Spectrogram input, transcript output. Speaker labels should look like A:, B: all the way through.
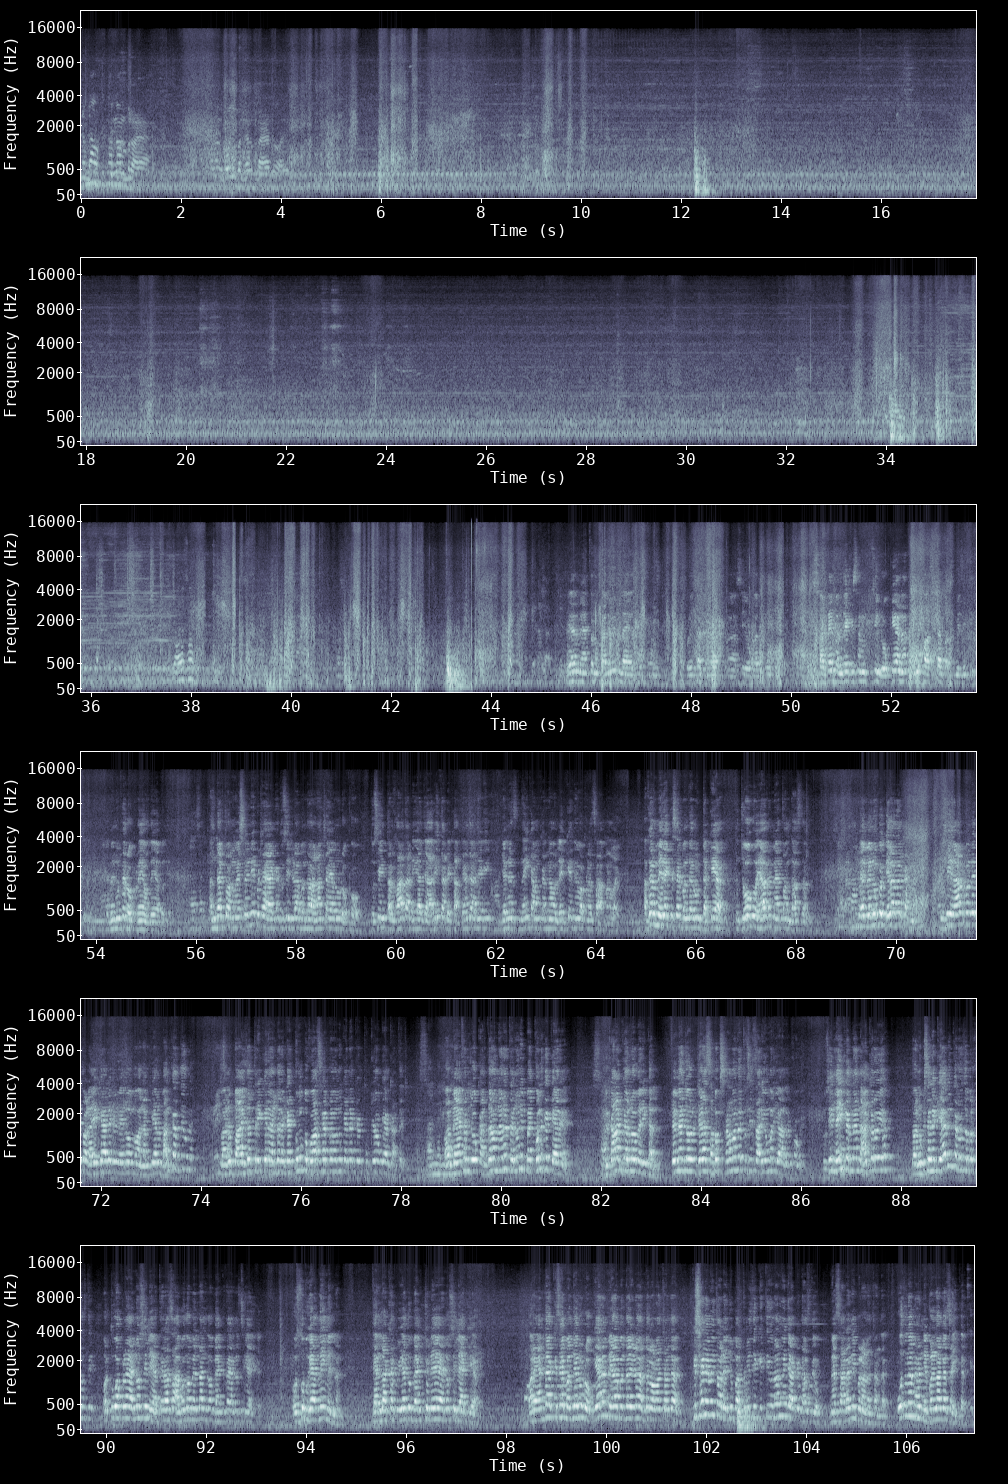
A: ਕਿੰਨਾ ਕਿੰਨਾ ਨੂੰ ਬੁਲਾਇਆ? ਹੈ ਉਹਨਾਂ ਬੰਦਿਆਂ ਨੂੰ ਬੁਲਾਇਆ ਜੋ ਆਏ।
B: ਜ਼ਿਆਦਾ ਸਰ।
C: ਯਾਰ ਮੈਂ ਤੁਹਾਨੂੰ ਕੱਲ ਵੀ ਬੁਲਾਇਆ ਸੀ। ਕੋਈ ਤੁਹਾਡੇ ਨਾਲ ਅਹ, ਸਹਿਯੋਗ ਗੱਲ ਨਹੀਂ ਸਾਡੇ ਬੰਦੇ ਕਿਸੇ ਨੂੰ ਤੁਸੀਂ ਰੋਕਿਆ ਨਾ ਤੁਹਾਨੂੰ ਫਸਟ ਦਾ ਕੀਤੀ ਹੈ। ਤੇ ਮੈਨੂੰ ਫਿਰ ਰੋਕਣੇ ਆਉਂਦੇ ਆ ਬੰਦੇ। ਅੰਦਰ ਤੁਹਾਨੂੰ ਇਸ ਲਈ ਨਹੀਂ ਬਿਠਾਇਆ ਕਿ ਤੁਸੀਂ ਜਿਹੜਾ ਬੰਦਾ ਆਣਾ ਚਾਹੇ ਉਹਨੂੰ ਰੋਕੋ। ਤੁਸੀਂ ਤਨਖਾਹ ਤੁਹਾਡੀ ਅੱਜ ਆ ਰਹੀ ਤੁਹਾਡੇ ਖਾਤਿਆਂ 'ਚ ਆ ਜਾਏਗੀ। ਜਿਹਨੇ ਨਹੀਂ ਕੰਮ ਕਰਨਾ ਉਹ ਲਿਖ ਕੇ ਦਿਓ ਆਪਣਾ ਹਿਸਾਬ ਬਣਵਾਏ ਅਗਰ ਮੇਰੇ ਕਿਸੇ ਬੰਦੇ ਨੂੰ ਡੱਕਿਆ ਤੇ ਜੋ ਹੋਇਆ ਫਿਰ ਮੈਂ ਤੁਹਾਨੂੰ ਦੱਸ ਦਾਂ ਇਹ ਮੈਨੂੰ ਕੋਈ ਗਿਲਾ ਨਾ ਕਰਨਾ ਤੁਸੀਂ ਨਾਲ ਬੰਦੇ ਤੁਹਾਡਾ ਇਹ ਖਿਆਲ ਹੈ ਕਿ ਇਹਨੂੰ ਓਲੰਪੀਆ ਨੂੰ ਬੰਦ ਕਰ ਦਿਓਗੇ ਤੁਹਾਨੂੰ ਬਾਇਜ਼ਤ ਤਰੀਕੇ ਨਾਲ ਅੰਦਰ ਰੱਖਿਆ ਤੂੰ ਬਕਵਾਸ ਕਰਦਾ ਉਹਨੂੰ ਕਹਿੰਦਾ ਕਿ ਤੂੰ ਕਿਉਂ ਗਿਆ ਖਾਤੇ 'ਚ
B: ਸਰ ਮੇਰੀ
C: ਔਰ ਮੈਂ ਫਿਰ ਜੋ ਕਰਦਾ ਹੁੰਦਾ ਨਾ ਤੈਨੂੰ ਨਹੀਂ ਮੈਂ ਖੁੱਲ ਕੇ ਕਹਿ ਰਿਹਾ ਰਿਕਾਰਡ ਕਰ ਲਓ ਮੇਰੀ ਗੱਲ ਫਿਰ ਮੈਂ ਜੋ ਜਿਹੜਾ ਸਬਕ ਸਿਖਾਵਾਂਗਾ ਤੁਸੀਂ ਸਾਰੀ ਉਮਰ ਯਾਦ ਰੱਖੋਗੇ ਤੁਸੀਂ ਨਹੀਂ ਕਰਨਾ ਨਾ ਕਰੋ ਯਾਰ ਤੁਹਾਨੂੰ ਕਿਸੇ ਨੇ ਕਿਹਾ ਵੀ ਕਰੋ ਜ਼ਬਰਦਸਤੀ ਔਰ ਤੂੰ ਆਪਣਾ ਐਨਓਸੀ ਲਿਆ ਤੇਰਾ ਹਿਸਾਬ ਉਦੋਂ ਮਿਲਣਾ ਜਦੋਂ ਬੈਂਕ ਦਾ ਐਨਓਸੀ ਆਏਗਾ ਉਸ ਤੋਂ ਬਗੈਰ ਨਹੀਂ ਮਿਲਣਾ 3 ਲੱਖ ਰੁਪਇਆ ਤੂੰ ਬੈਂਕ ਚੋਂ ਲਿਆ ਐਨਓਸੀ ਲੈ ਕੇ ਆ। ਔਰ ਐਂਦਾ ਕਿਸੇ ਬੰਦੇ ਨੂੰ ਰੋਕਿਆ ਨਾ ਮੇਰਾ ਬੰਦਾ ਜਿਹੜਾ ਅੰਦਰ ਆਉਣਾ ਚਾਹੁੰਦਾ ਕਿਸੇ ਨੇ ਵੀ ਤੁਹਾਡੇ ਜੋ ਬਦਤਮੀਜ਼ੀ ਕੀਤੀ ਉਹਨਾਂ ਨੂੰ ਵੀ ਜਾ ਕੇ ਦੱਸ ਦਿਓ ਮੈਂ ਸਾਰਾ ਨਹੀਂ ਬੁਲਾਉਣਾ ਚਾਹੁੰਦਾ। ਉਹਦੇ ਨਾਲ ਮੈਂ ਨਿਬੜ ਲਾਂਗਾ ਸਹੀ ਕਰਕੇ।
